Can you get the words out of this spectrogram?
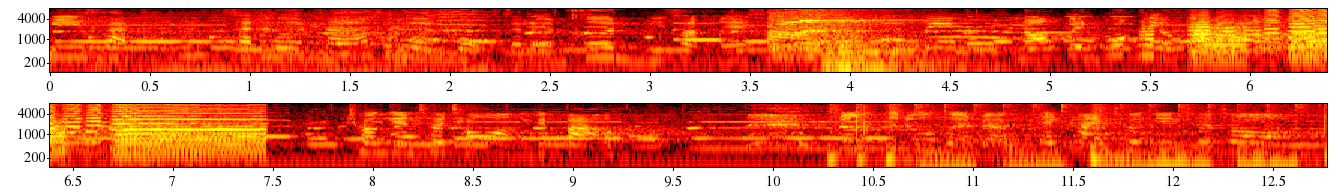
มีสัตว์สะเทินน้ำสะเทินบกเจริญขึ้น มีสัตว์เลื้อยคลาน น้องเป็นพวกเดียวกันช่วงเงินช่วยช่องหรือเปล่า น้องจะดูเหมือนแบบคล้ายๆช่วงเงินช่วยช่อง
